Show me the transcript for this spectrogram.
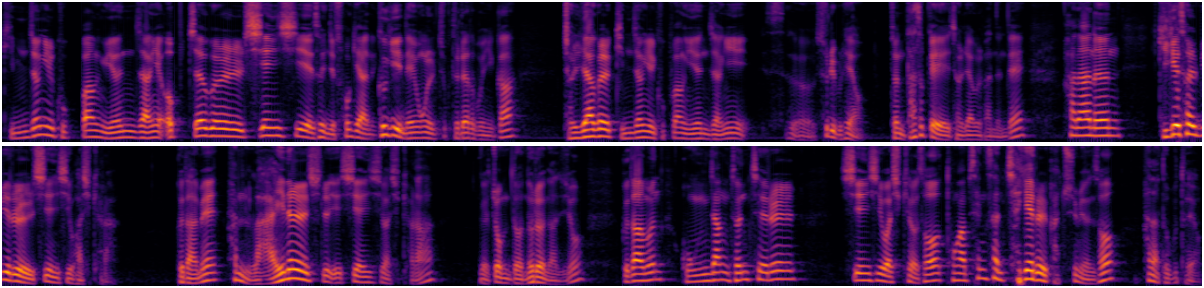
김정일 국방위원장의 업적을 CNC에서 이제 소개하는 거기 내용을 쭉 들여다보니까 전략을 김정일 국방위원장이 어, 수립을 해요. 전 다섯 개의 전략을 봤는데 하나는 기계 설비를 CNC화 시켜라. 그 다음에 한 라인을 CNC화 시켜라. 그러니까 좀더 늘어나죠. 그 다음은 공장 전체를 CNC화 시켜서 통합 생산 체계를 갖추면서 하나 더 붙어요.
